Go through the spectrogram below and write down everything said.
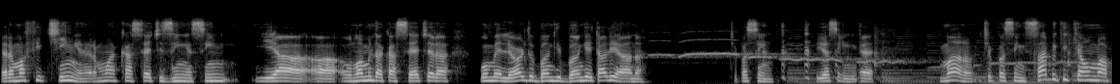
era uma fitinha, era uma cassetezinha assim, e a, a, o nome da cassete era O Melhor do Bang Bang Italiana. Tipo assim, e assim, é, mano, tipo assim, sabe o que, que é uma,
